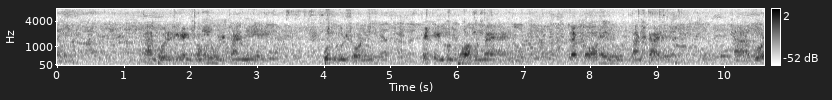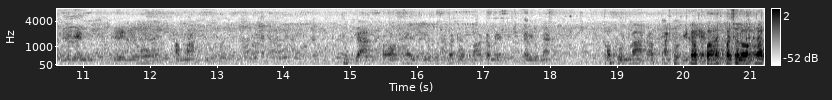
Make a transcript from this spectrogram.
ย การบวชเรียนของลูกในครั้งนี้บุญกุศลไปถึงคุณพ่อคุณแม่ และขอให้ลูกตั้งใจอ่าบวชเรียนเรียนรู้ธรรมะทุกอย่างขอให้ลูกประสบความสำเร็จนะลูกนะขอบคุณมากครับท่านผู้มีครับเกียรติป๋าป๋าฉลองครับ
